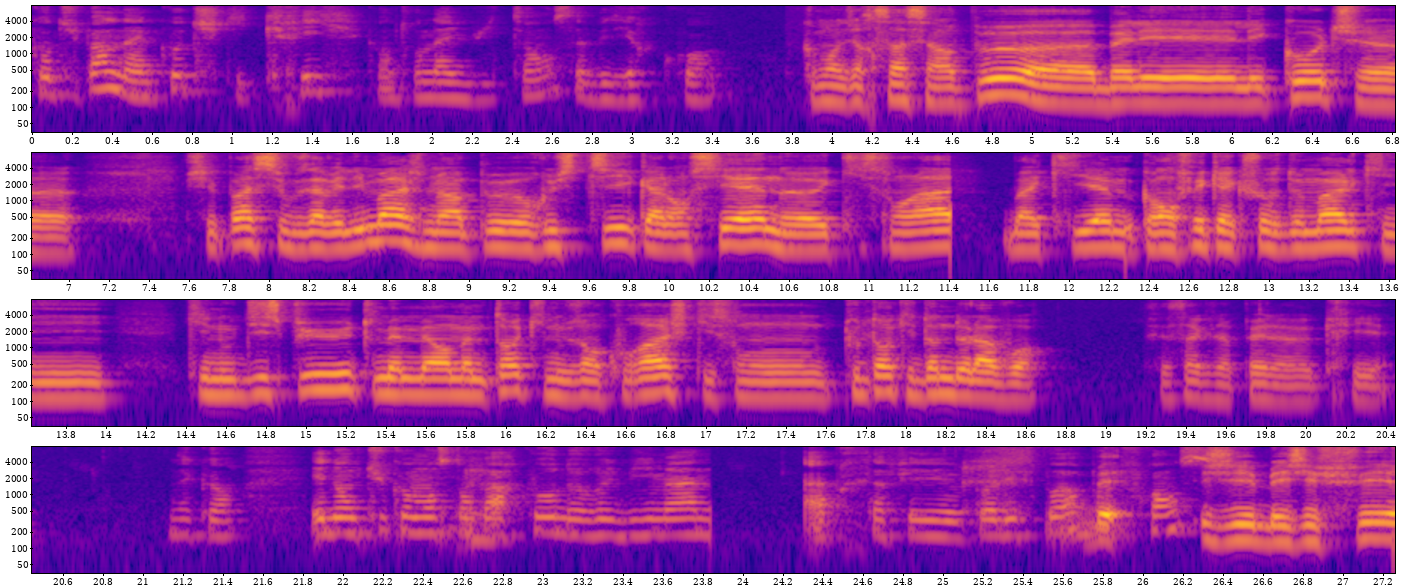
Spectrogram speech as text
Quand tu parles d'un coach qui crie quand on a 8 ans, ça veut dire quoi? Comment dire ça? C'est un peu euh, ben, les, les coachs, euh, je sais pas si vous avez l'image, mais un peu rustiques à l'ancienne, euh, qui sont là, bah, qui aiment quand on fait quelque chose de mal, qui, qui nous disputent, même, mais en même temps qui nous encouragent, qui sont tout le temps qui donnent de la voix. C'est ça que j'appelle crier. D'accord. Et donc tu commences ton parcours de rugbyman après, tu as fait quoi les sports, ben, France? J'ai ben, fait,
